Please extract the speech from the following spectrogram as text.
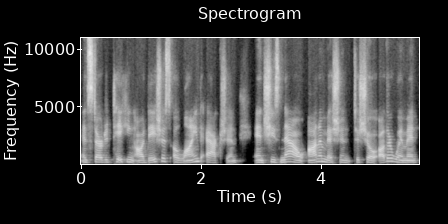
and started taking audacious, aligned action. And she's now on a mission to show other women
